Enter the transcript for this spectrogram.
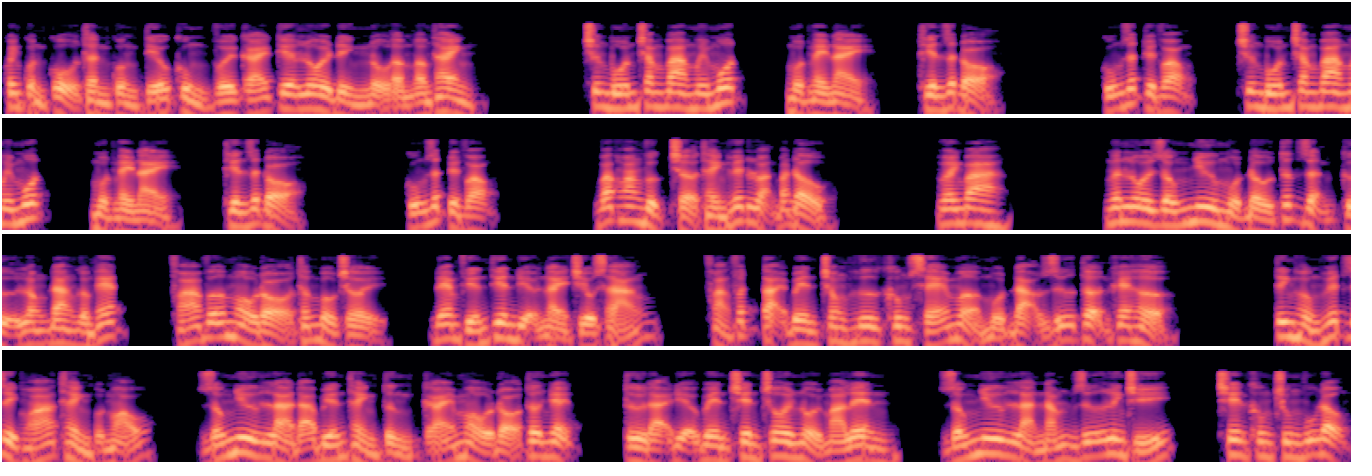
quanh quần cổ thần cuồng tiếu cùng với cái kia lôi đỉnh nổ ầm âm thanh. Chương bốn trăm ba mươi 431, một ngày này thiên rất đỏ. Cũng rất tuyệt vọng chương bốn trăm ba mươi 431, một ngày này thiên rất đỏ. Cũng rất tuyệt vọng. Bắc hoang vực trở thành huyết loạn bắt đầu. Vanh ba. Ngân lôi giống như một đầu tức giận cự long đang gầm hét, phá vỡ màu đỏ thâm bầu trời đem phiến thiên địa này chiếu sáng phản phất tại bên trong hư không xé mở một đạo dữ tợn khe hở tinh hồng huyết dịch hóa thành cột máu, giống như là đã biến thành từng cái màu đỏ tơ nhện, từ đại địa bên trên trôi nổi mà lên, giống như là nắm giữ linh trí, trên không trung vũ động,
